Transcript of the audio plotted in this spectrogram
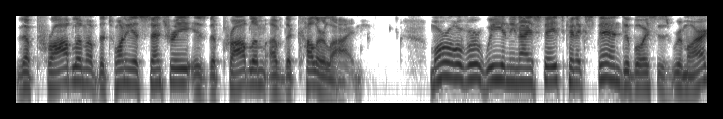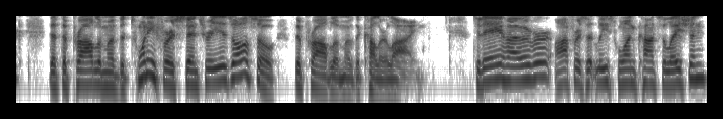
the problem of the 20th century is the problem of the color line. Moreover, we in the United States can extend Du Bois's remark that the problem of the 21st century is also the problem of the color line. Today, however, offers at least one consolation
